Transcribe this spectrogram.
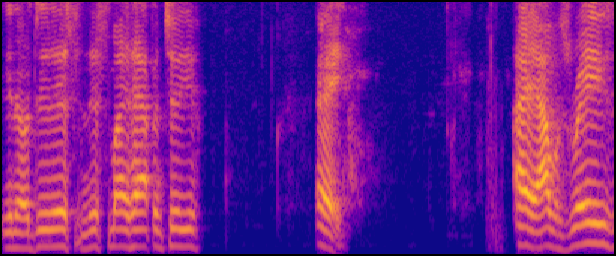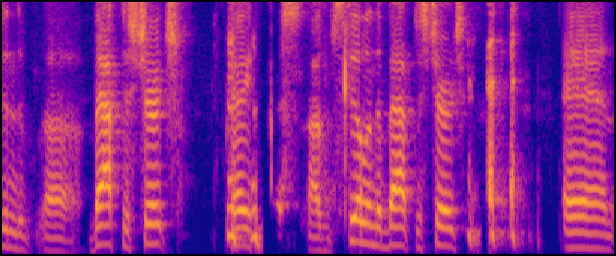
you know, do this and this might happen to you. Hey, hey, I was raised in the uh, Baptist church. Okay, I'm still in the Baptist church, and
